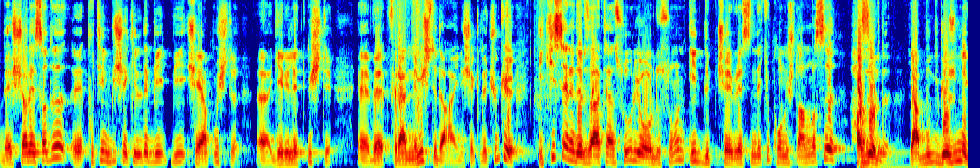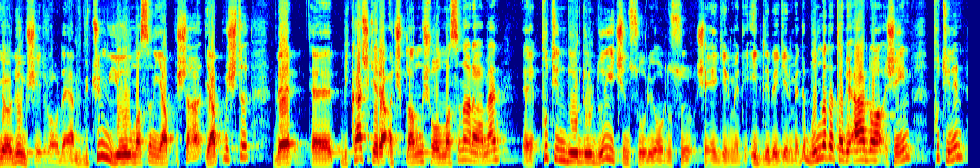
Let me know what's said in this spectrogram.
Beşar Esad'ı e, Putin bir şekilde bir, bir şey yapmıştı, e, geriletmişti e, ve frenlemişti de aynı şekilde. Çünkü iki senedir zaten Suriye ordusunun İdlib çevresindeki konuşlanması hazırdı. Ya bu gözümle gördüğüm bir şeydir orada. Yani bütün yığılmasını yapmışlar, yapmıştı ve birkaç kere açıklanmış olmasına rağmen Putin durdurduğu için Suriye ordusu şeye girmedi, İdlib'e girmedi. Bunda da tabii Erdoğan şeyin Putin'in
